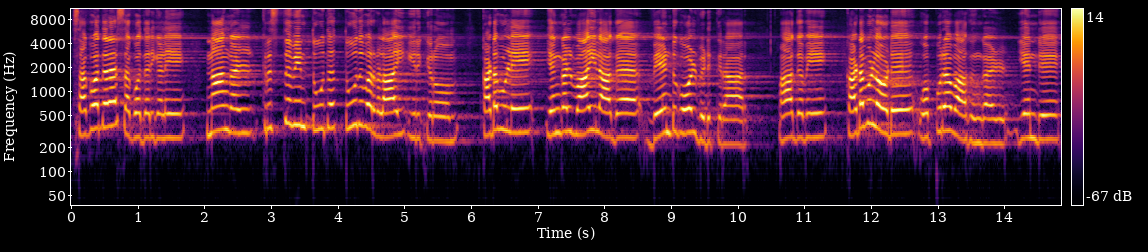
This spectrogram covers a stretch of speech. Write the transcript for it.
சகோதரர் சகோதரிகளே நாங்கள் கிறிஸ்துவின் தூத தூதுவர்களாய் இருக்கிறோம். கடவுளே எங்கள் வாயிலாக வேண்டுகோள் விடுக்கிறார். ஆகவே கடவுளோடு ஒப்புரவாகுங்கள் என்று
